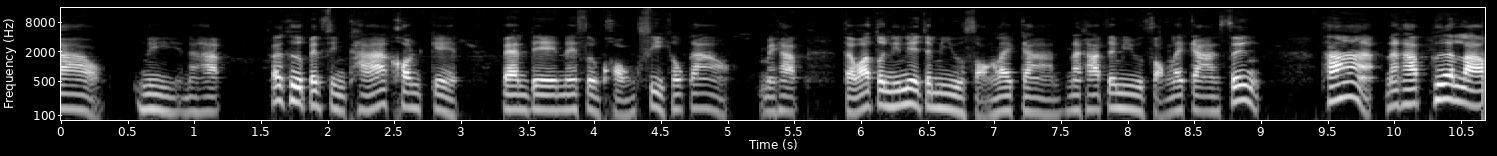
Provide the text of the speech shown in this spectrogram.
499 นี่นะครับ ก็คือเป็นสินค้าคอนเกตแบรนด์เดย์ในส่วนของ 499ไหมครับ แต่ว่าตัวนี้เนี่ยจะมีอยู่ 2 รายการนะครับ จะมีอยู่ 2 รายการ ซึ่งถ้านะครับเพื่อนเรา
